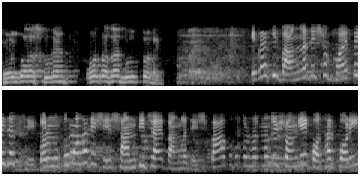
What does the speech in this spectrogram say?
ফেল করা স্টুডেন্ট ওর কথা গুরুত্ব নেই। এবার কি বাংলাদেশও ভয় পেয়ে যাচ্ছে? কারণ উপমহাদেশে শান্তি চায় বাংলাদেশ। পাক উপপ্রধানমন্ত্রীর সঙ্গে কথার পরেই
